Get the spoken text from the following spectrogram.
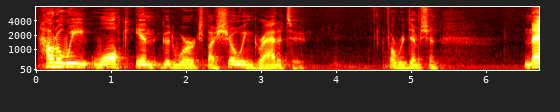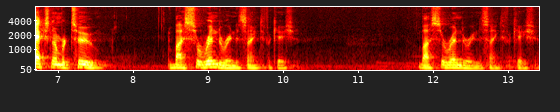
How do we walk in good works? By showing gratitude for redemption. Next, number two, by surrendering to sanctification. By surrendering to sanctification.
